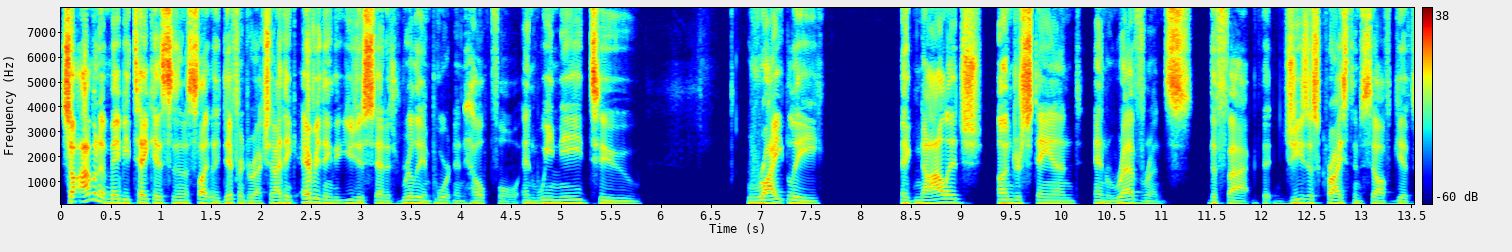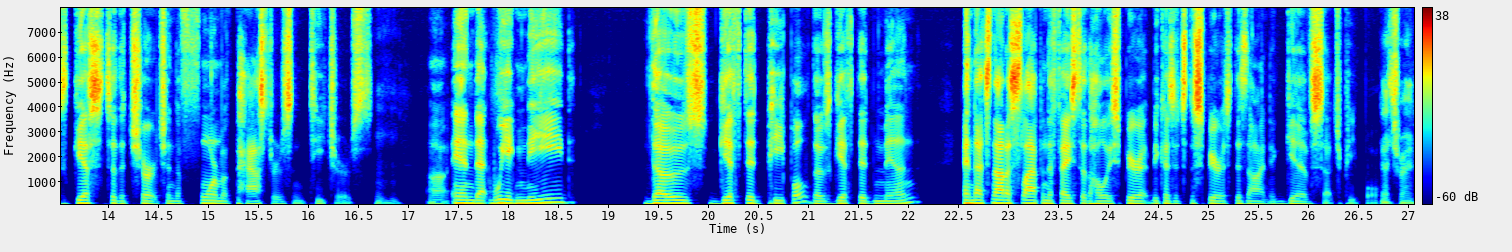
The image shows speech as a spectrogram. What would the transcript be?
So I'm going to maybe take this in a slightly different direction. I think everything that you just said is really important and helpful, and we need to rightly acknowledge, understand, and reverence the fact that Jesus Christ Himself gives gifts to the church in the form of pastors and teachers, mm-hmm. uh, and that we need those gifted people, those gifted men. And that's not a slap in the face to the Holy Spirit because it's the Spirit's designed to give such people. That's right.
